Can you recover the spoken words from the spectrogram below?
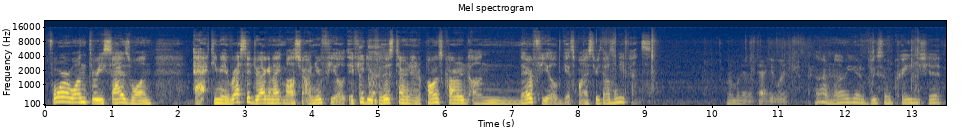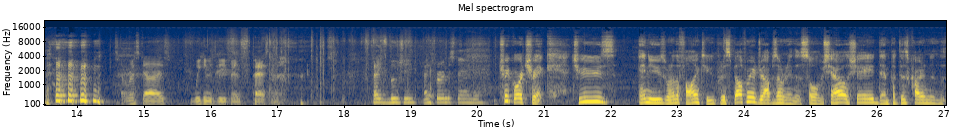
four one three size one. Act. You may rest a Dragonite monster on your field. If you do for this turn, an opponent's card on their field gets minus three thousand defense. What am I gonna attack it with? I don't know. You're gonna do some crazy shit. So rest guys, weaken his defense, pass him. Thanks, Bushi. Thanks for understanding. trick or trick. Choose and use one of the following two. Put a spell from your drop zone into the soul of a shadow shade. Then put this card into the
